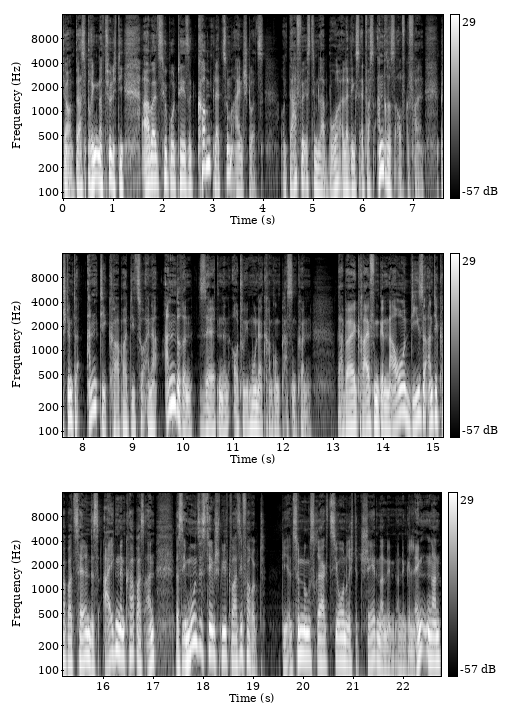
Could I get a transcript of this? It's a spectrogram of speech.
Ja, und das bringt natürlich die Arbeitshypothese komplett zum Einsturz. Und dafür ist im Labor allerdings etwas anderes aufgefallen. Bestimmte Antikörper, die zu einer anderen seltenen Autoimmunerkrankung passen können. Dabei greifen genau diese Antikörperzellen des eigenen Körpers an. Das Immunsystem spielt quasi verrückt. Die Entzündungsreaktion richtet Schäden an den, an den Gelenken an,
